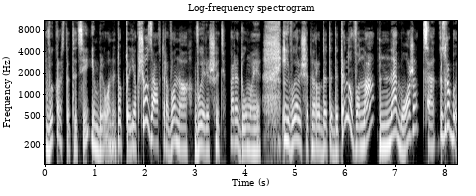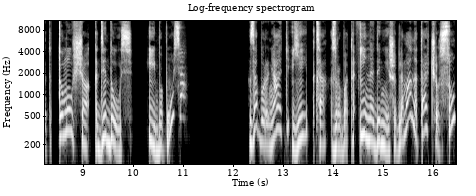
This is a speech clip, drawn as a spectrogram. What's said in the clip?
використати ці ембріони. Тобто, якщо завтра вона вирішить, передумає і вирішить народити дитину, вона не може це зробити, тому що дідусь і бабуся забороняють їй це зробити. І найдивніше для мене те, що суд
